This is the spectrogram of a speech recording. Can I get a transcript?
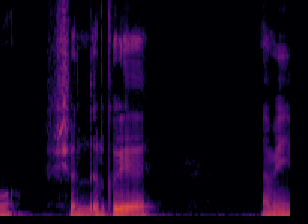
সুন্দর করে আমি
